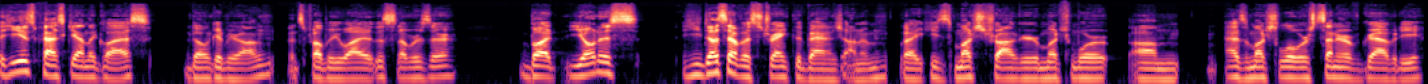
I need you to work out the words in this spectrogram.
he is pesky on the glass. Don't get me wrong. That's probably why this number is there. But Jonas, he does have a strength advantage on him. Like he's much stronger, much more um has a much lower center of gravity,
